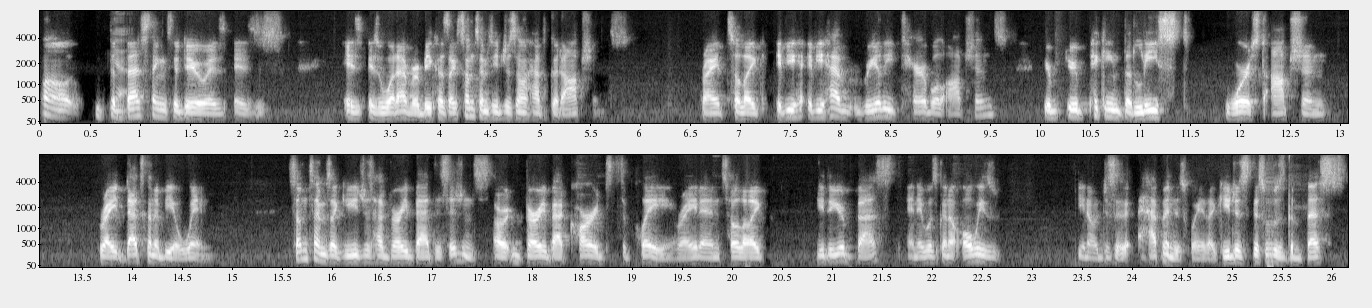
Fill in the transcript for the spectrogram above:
Well, the yeah. best thing to do is is is is whatever because like sometimes you just don't have good options, right? So like if you if you have really terrible options, you're you're picking the least worst option, right? That's going to be a win. Sometimes like you just have very bad decisions or very bad cards to play, right? And so like you do your best and it was going to always you know just happen this way like you just this was the best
